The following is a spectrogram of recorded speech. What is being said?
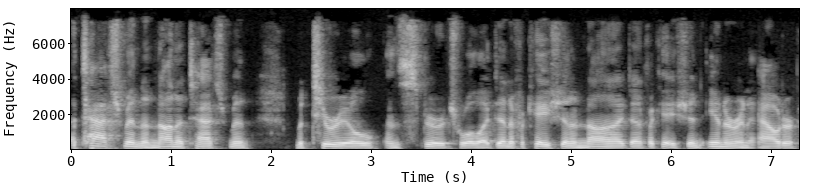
attachment and non-attachment, material and spiritual identification and non-identification, inner and outer.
